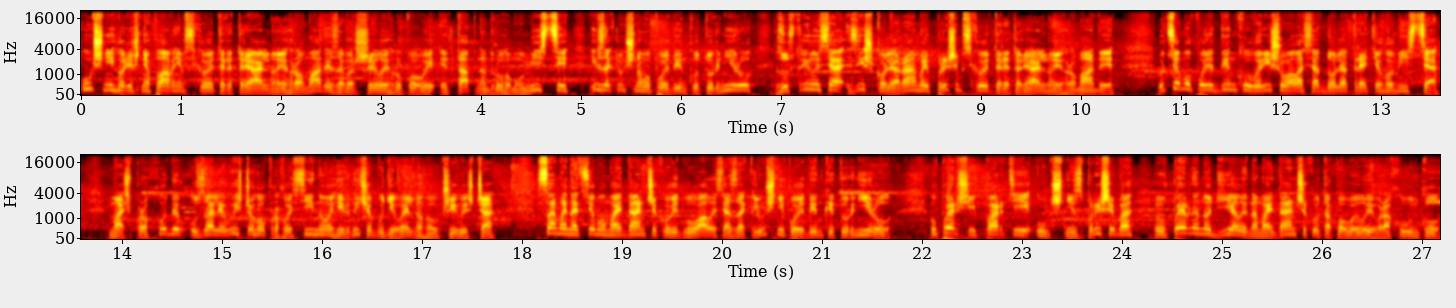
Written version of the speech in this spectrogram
Учні Горішньоплавнівської територіальної громади завершили груповий етап на другому місці і в заключному поєдинку турніру зустрілися зі школярами Пришипської територіальної громади. У цьому поєдинку вирішувалася доля третього місця. Матч проходив у залі вищого професійного гірничо-будівельного училища. Саме на цьому майданчику відбувалися заключні поєдинки турніру. У першій партії учні з Пришиба впевнено діяли на майданчику та повели в рахунку.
